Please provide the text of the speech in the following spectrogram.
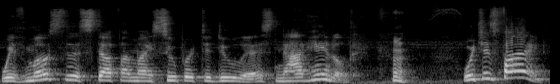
with most of the stuff on my super to do list not handled, which is fine.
